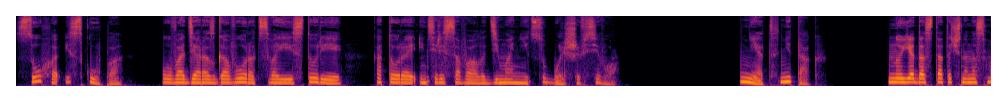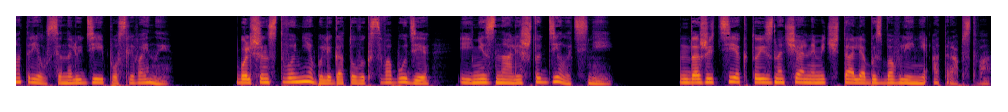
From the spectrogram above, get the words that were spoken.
Сухо и скупо, уводя разговор от своей истории, которая интересовала демоницу больше всего. «Нет, не так но я достаточно насмотрелся на людей после войны. Большинство не были готовы к свободе и не знали, что делать с ней. Даже те, кто изначально мечтали об избавлении от рабства.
